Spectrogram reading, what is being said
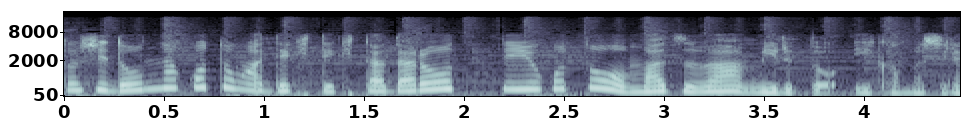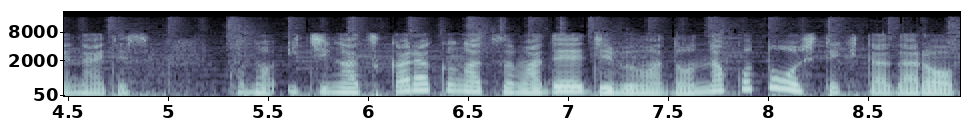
年どんなことができてきただろうっていうことをまずは見るといいかもしれないです。この1月から9月まで自分はどんなことをしてきただろ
